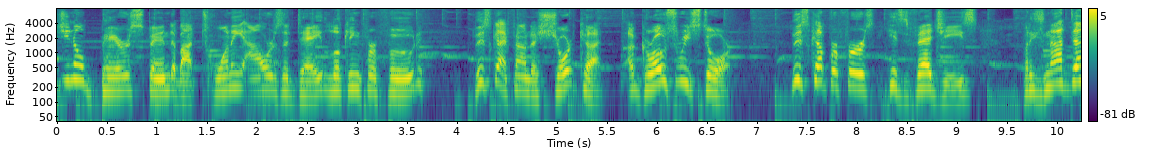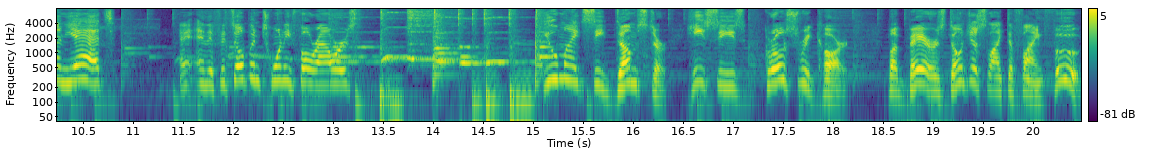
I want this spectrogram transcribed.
Did you know bears spend about 20 hours a day looking for food? This guy found a shortcut, a grocery store. This guy prefers his veggies, but he's not done yet. And if it's open 24 hours, you might see dumpster. He sees grocery cart. But bears don't just like to find food.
